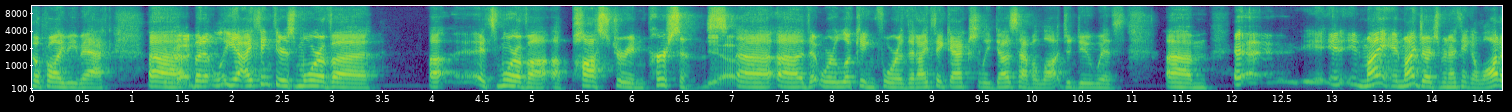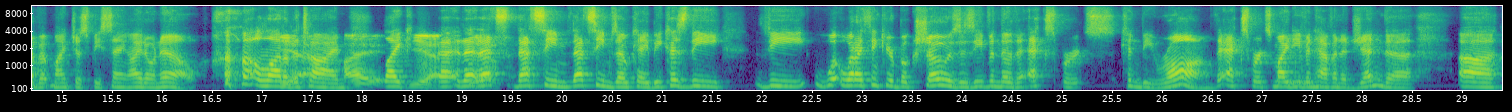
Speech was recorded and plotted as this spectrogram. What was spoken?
he'll probably be back. Uh, okay. But it, yeah, I think there's more of a uh, it's more of a, a posture in persons yeah. uh, uh, that we're looking for that I think actually does have a lot to do with. Um, in my in my judgment, I think a lot of it might just be saying I don't know a lot of the time. I, like yeah, uh, that, yeah. that's that seems that seems okay because the the what, what I think your book shows is even though the experts can be wrong, the experts might even mm-hmm. have an agenda. Uh,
